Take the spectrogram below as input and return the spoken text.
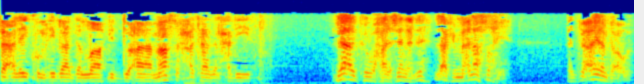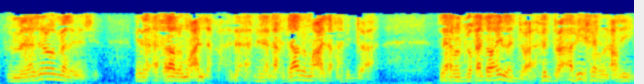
فعليكم عباد الله بالدعاء. ما صحة هذا الحديث؟ لا أذكر حال سنده لكن معناه صحيح. الدعاء ينفع مما نزل ومما لم ينزل. من الأقدار المعلقة من الأقدار المعلقة في الدعاء. لا يرد قدر إلا الدعاء في الدعاء فيه خير عظيم.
